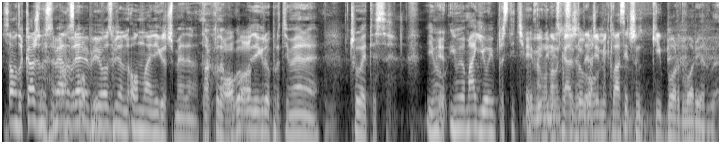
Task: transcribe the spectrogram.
Samo da kažem da sam jedno vreme bio ozbiljan online igrač Medena, tako da Opa. kogo bude igrao protiv mene, čuvajte se. Ima, ima magiju ovim prstićima. E, Samo da mi vam smo se kažem da je. Jimmy klasičan keyboard warrior. Bre.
